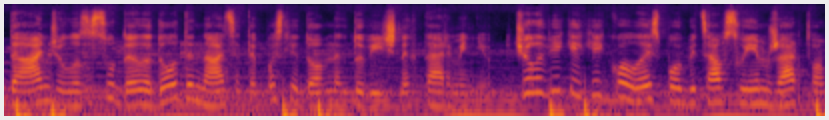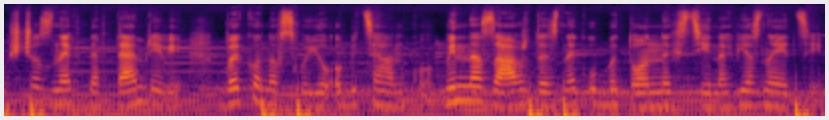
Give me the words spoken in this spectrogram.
Де Анджело засудили до 11 послідовних довічних термінів. Чоловік, який колись пообіцяв своїм жертвам, що зникне в темряві, виконав свою обіцянку. Він назавжди зник у бетонних стінах в'язниці.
